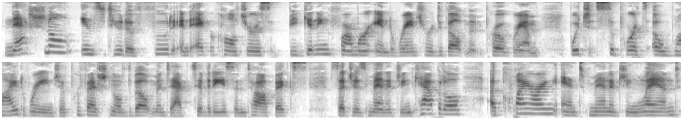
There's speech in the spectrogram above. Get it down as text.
National Institute of Food and Agriculture's Beginning Farmer and Rancher Development Program, which supports a wide range of professional development activities and topics such as managing capital, acquiring and managing land,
